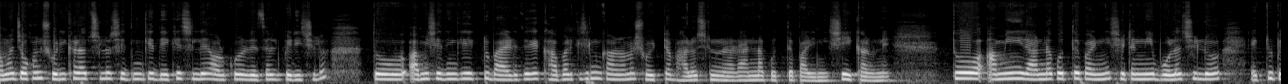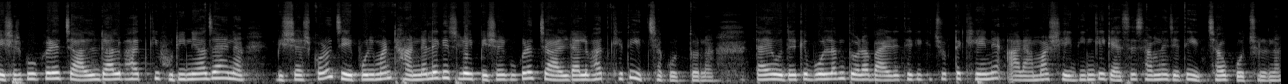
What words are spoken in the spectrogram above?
আমার যখন শরীর খারাপ ছিল সেদিনকে দেখেছিলে অর্ক রেজাল্ট বেরিয়েছিল। তো আমি সেদিনকে একটু বাইরে থেকে খাবার খেয়েছিলাম কারণ আমার শরীরটা ভালো ছিল না, রান্না করতে পারিনি সেই কারণে। তো আমি রান্না করতে পারিনি, সেটা নিয়ে বলেছিল, একটু প্রেশার কুকারে চাল, ডাল, ভাত কি ফুটিয়ে নেওয়া যায় না? বিশ্বাস করো যে পরিমাণ ঠান্ডা লেগেছিলো ওই প্রেশার কুকারে চাল ডাল ভাত খেতে ইচ্ছা করতো না। তাই ওদেরকে বললাম, তোরা বাইরে থেকে কিছু একটা খেয়ে নে, আর আমার সেই দিনকে গ্যাসের সামনে যেতে ইচ্ছাও করছিল না।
